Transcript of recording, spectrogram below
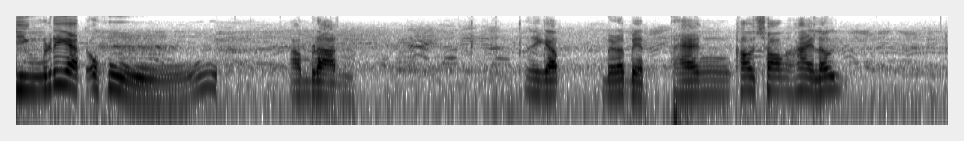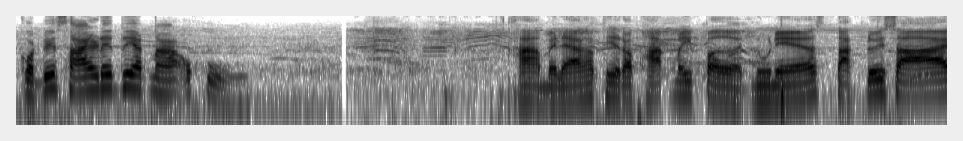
ยิงเรียด โอ้โหอัมรันนี่ครับเมราเบตแทงเข้าช่องให้แล้วกดด้วยซ้ายเรียดๆมา โอ้โหข้ามไปแล้วครับธีรพักษ์ไม่เปิดนูเนส ตักด้วยซ้าย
